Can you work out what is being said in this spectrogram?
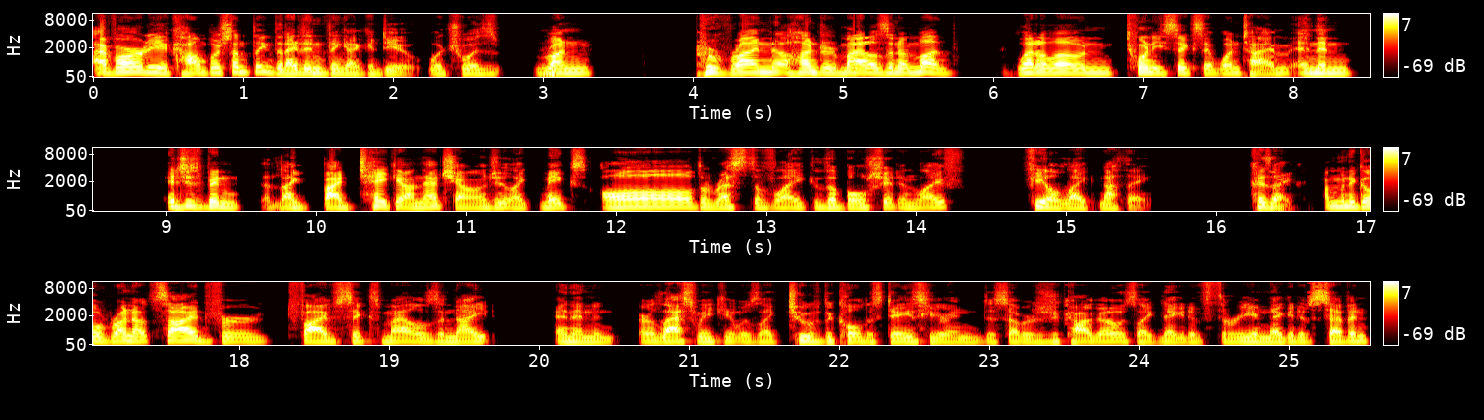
I've already accomplished something that I didn't think I could do, which was Mhm. run run 100 miles in a month, let alone 26 at one time. And then it's just been like by taking on that challenge, it like makes all the rest of like the bullshit in life feel like nothing. Cause like I'm gonna go run outside for five, six miles a night. And then, in, or last week, it was like two of the coldest days here in the suburbs of Chicago. It was like negative three and negative seven.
